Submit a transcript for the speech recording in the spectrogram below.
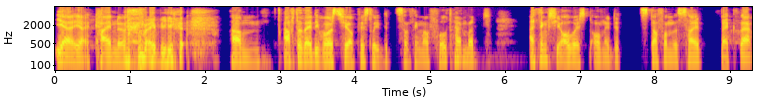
Yeah, yeah, kind of, maybe. um, after they divorced, she obviously did something more full time, but I think she always only did stuff on the side back then.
